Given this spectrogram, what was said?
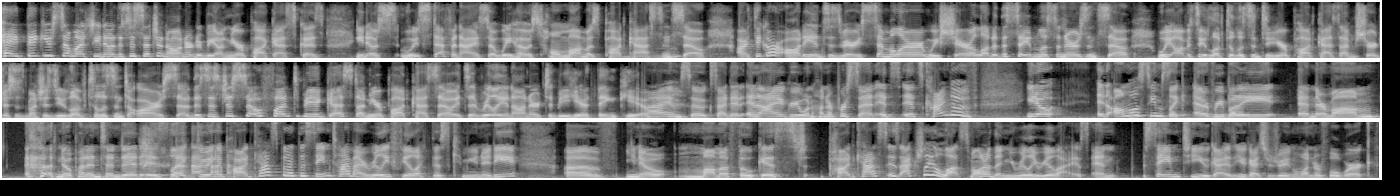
Hey, thank you so much. You know, this is such an honor to be on your podcast because, you know, Steph and I, so we host Whole Mamas podcast. Mm-hmm. And so I think our audience is very similar. We share a lot of the same listeners. And so we obviously love to listen to your podcast, I'm sure just as much as you love to listen to ours. So this is just so fun to be a guest on your podcast. So it's a really an honor to be here. Thank you. I am so excited. And I agree 100%. It's, it's kind of, you know, it almost seems like everybody and their mom, no pun intended, is like doing a podcast. But at the same time, I really feel like this community of, you know, mama focused podcast is actually a lot smaller than you really realize. And same to you guys. You guys are doing wonderful work.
